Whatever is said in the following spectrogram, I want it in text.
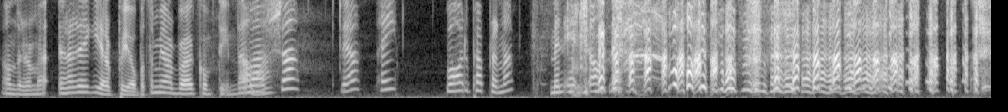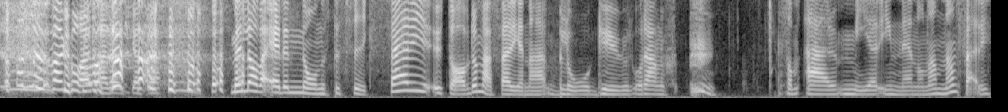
Undrar hur jag reagerar på jobbet om jag bara kommit in där och bara tja, ja, hej, var har du papperna? Men ja, Och sen bara går där, jag skrattar. Men Lava, är det någon specifik färg utav de här färgerna, blå, gul, orange, som är mer inne än någon annan färg?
